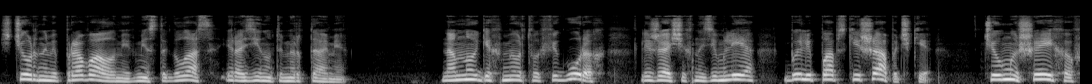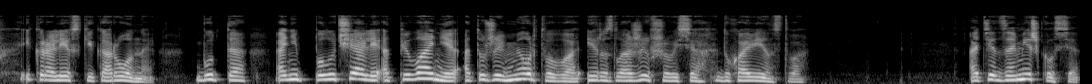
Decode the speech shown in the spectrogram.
с черными провалами вместо глаз и разинутыми ртами. На многих мертвых фигурах, лежащих на земле, были папские шапочки, челмы шейхов и королевские короны, будто они получали отпевание от уже мертвого и разложившегося духовенства. Отец замешкался,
